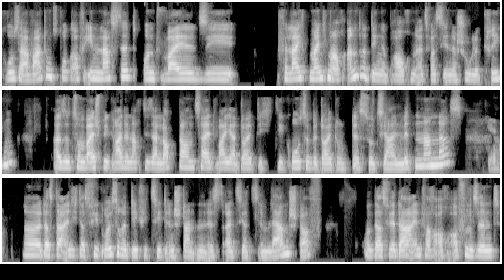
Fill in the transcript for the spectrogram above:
großer Erwartungsdruck auf ihnen lastet und weil sie vielleicht manchmal auch andere Dinge brauchen, als was sie in der Schule kriegen. Also zum Beispiel gerade nach dieser Lockdown-Zeit war ja deutlich die große Bedeutung des sozialen Miteinanders. Ja. Äh, dass da eigentlich das viel größere Defizit entstanden ist als jetzt im Lernstoff. und dass wir da einfach auch offen sind,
